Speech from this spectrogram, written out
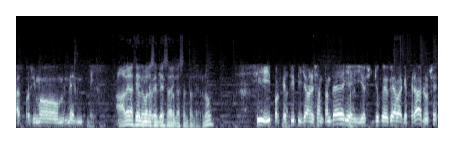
al próximo. A ver hacia dónde va la 1900. sentencia y la Santander, ¿no? sí porque Vale. estoy pillado en el Santander y, Vale. y yo, yo creo que habrá que esperar no sé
